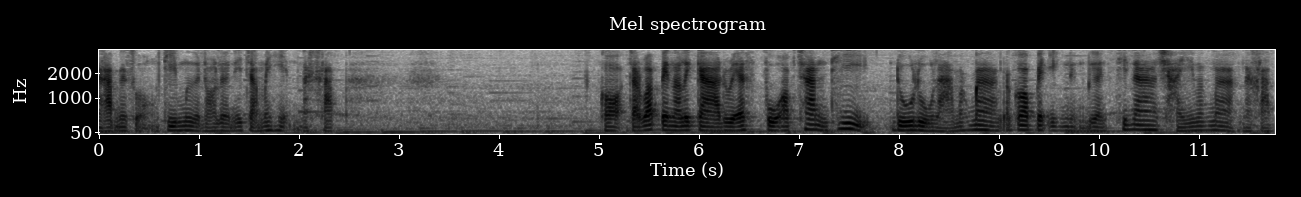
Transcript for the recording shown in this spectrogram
นะครับ ในส่วนของที่มืดเนาะเรือนี้จะไม่เห็นนะครับ ก็จัดว่าเป็นนาฬิกา dress full option ที่ดูหรูหรามากๆ แล้วก็เป็นอีกหนึ่งเรือนที่น่าใช้มากๆนะครับ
